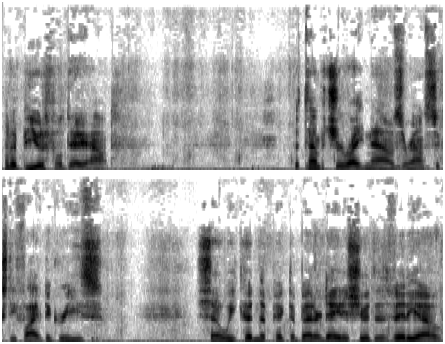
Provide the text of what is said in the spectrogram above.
What a beautiful day out. The temperature right now is around 65 degrees. So we couldn't have picked a better day to shoot this video.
